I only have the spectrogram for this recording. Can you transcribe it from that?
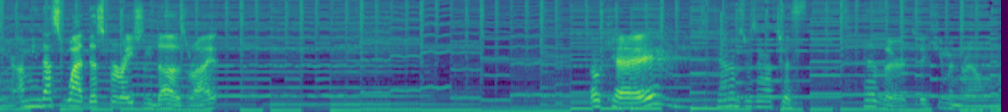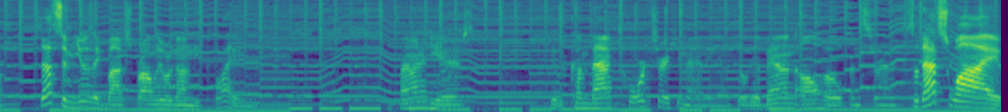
here. I mean, that's what desperation does, right? Okay. Phantom's moving out to a tether to the human realm. So that's the music box probably we're gonna be playing. 500 years. They would come back, torture humanity until they abandon all hope and surrender. So that's why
